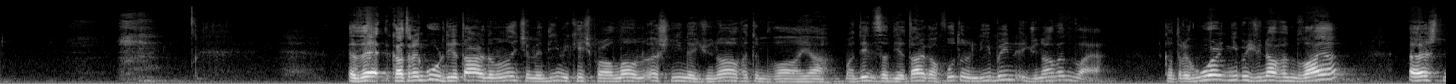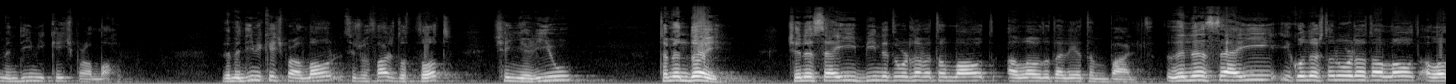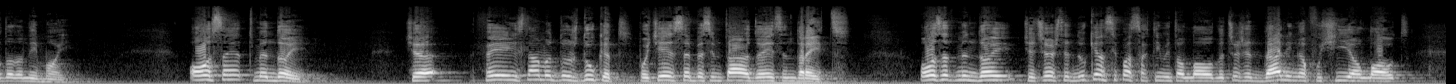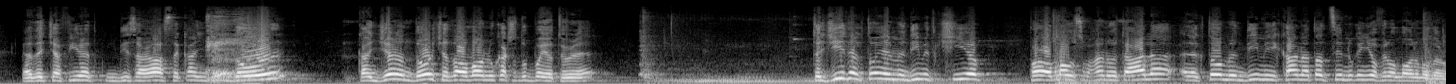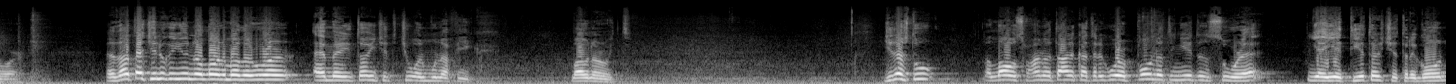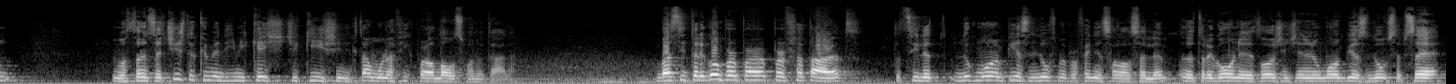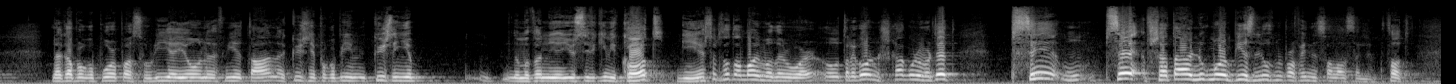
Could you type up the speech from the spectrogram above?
Dhe kanë treguar dijetarët domethënë që mendimi i keq për Allahun është një nga gjynahet e mëdha. Madje disa dijetarë kanë futur në librin e gjynaheve të mëdha. Kanë treguar një prej gjynahet e mëdha është mendimi i keq për Allahun. Dhe mendimi i keq për Allahun, siç u thashë, do të thotë që njeriu të mendojë që nëse ai i bindet urdhrave të Allahut, Allahu do ta lejë në baltë. Dhe nëse ai i kundërshton urdhrat e Allahut, Allahu do ta ndihmojë. Ose të mendojë që feja islame do zhduket, po që se besimtarët do ecin drejt. Ose të mendojë që çështjet nuk janë sipas caktimit të Allahut, dhe çështjet dalin nga fuqia e Allahut. Edhe qafirët në disa raste kanë gjë në dorë, kanë gjë në dorë që dhe Allahu nuk ka ç'të bëjë atyre. Të gjitha këto janë mendime të këqija për Allahun subhanahu wa taala, edhe këto mendime i kanë ata që nuk e njohin Allahun e mëdhëruar. Edhe ata që nuk e njohin Allahun e mëdhëruar e meritojnë që të quhen munafikë. Allahu na ruajt. Gjithashtu Allahu subhanahu wa taala ka treguar po në të njëjtën sure një jetë tjetër që tregon Domethënë se ç'ishte ky mendim i keq që kishin këta munafik për Allahun subhanahu wa taala. Mbasi tregon për, për, për fshatarët, të cilët nuk morën pjesë në luftë me profetin sallallahu alajhi wasallam dhe tregonin dhe thoshin që ne nuk morëm pjesë në luftë sepse na ka preokupuar pasuria jonë dhe fëmijët tanë, ky është një preokupim, ky është një domethënë një justifikim i kot, gënjeshtër thot Allahu i Madhëruar, u tregon shkakun e vërtet pse pse fshatarët nuk morën pjesë në luftën me profetin sallallahu alajhi wasallam. Thot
